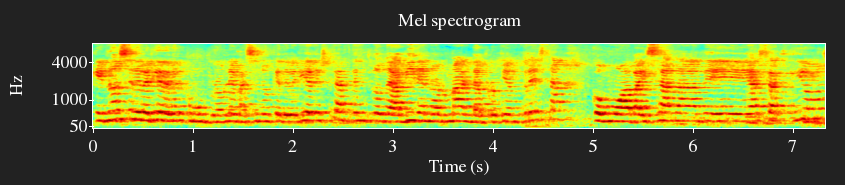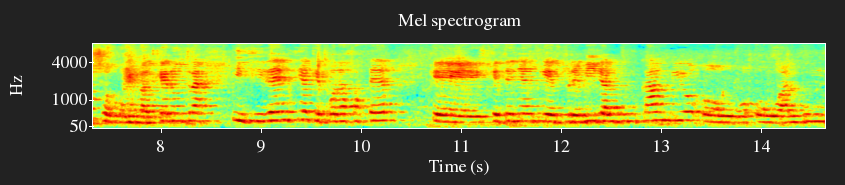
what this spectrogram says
que non se debería de ver como un problema, sino que debería de estar dentro da vida normal da propia empresa, como a baixada de as accións ou como calquer outra incidencia que poda facer que, que teñan que previr algún cambio ou, ou algún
